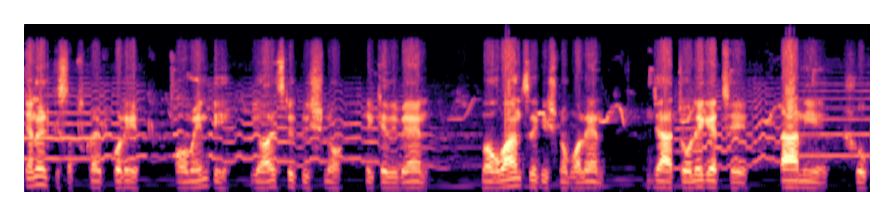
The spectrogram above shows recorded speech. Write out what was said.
চ্যানেলটি সাবস্ক্রাইব করে কমেন্টে জয় শ্রীকৃষ্ণ লিখে দিবেন। ভগবান শ্রীকৃষ্ণ বলেন, যা চলে গেছে তা নিয়ে শোক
